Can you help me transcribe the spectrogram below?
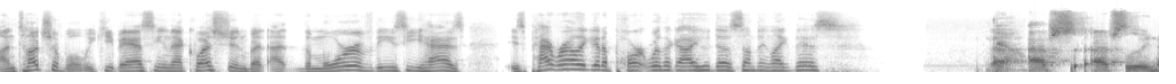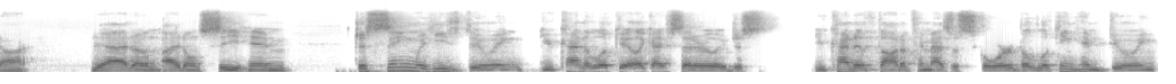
untouchable? We keep asking that question, but uh, the more of these he has, is Pat Riley going to part with a guy who does something like this? No, abs- absolutely not. Yeah, I don't. I don't see him. Just seeing what he's doing, you kind of look at, like I said earlier, just you kind of thought of him as a scorer, but looking him doing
